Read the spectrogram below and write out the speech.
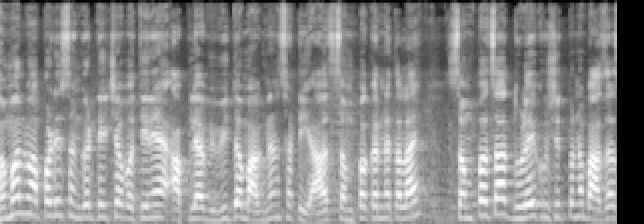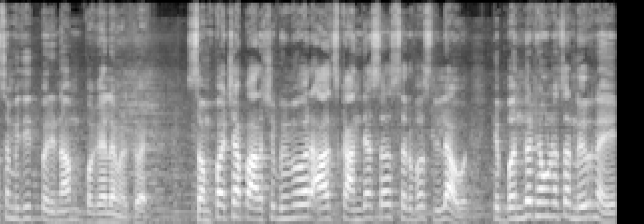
हमाल मापाडी संघटनेच्या वतीने आपल्या विविध मागण्यांसाठी आज संप करण्यात आलाय. संपाचा धुळे कृषी उत्पन्न बाजार समितीत परिणाम बघायला मिळतोय. संपाच्या पार्श्वभूमीवर आज कांद्यासह सर्वच लिलाव हे बंद ठेवण्याचा निर्णय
